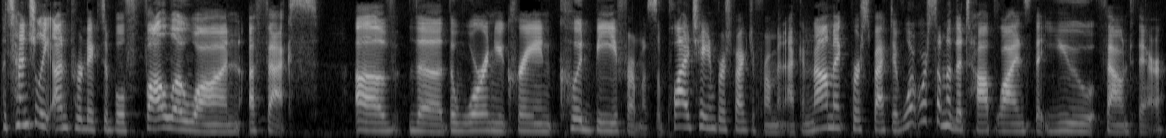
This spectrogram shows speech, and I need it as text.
potentially unpredictable follow-on effects of the the war in Ukraine could be from a supply chain perspective, from an economic perspective. What were some of the top lines that you found there?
